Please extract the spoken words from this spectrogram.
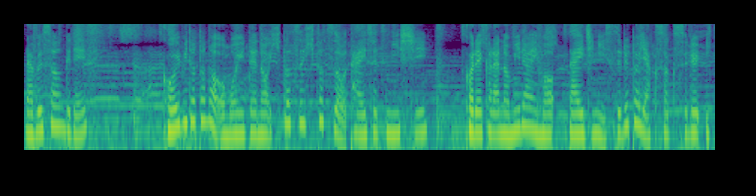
ラブソングです。恋人との思い出の一つ一つを大切にし、これからの未来も大事にすると約束する一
